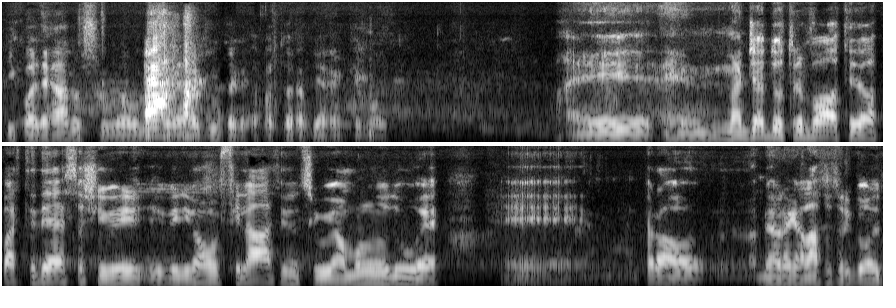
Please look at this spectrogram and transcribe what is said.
di Quadrado su una che l'ha raggiunta che ti ha fatto arrabbiare anche molto. Eh, eh, ma già due o tre volte dalla parte destra ci venivamo infilati, non seguivamo l'1-2, eh, però abbiamo regalato tre gol,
